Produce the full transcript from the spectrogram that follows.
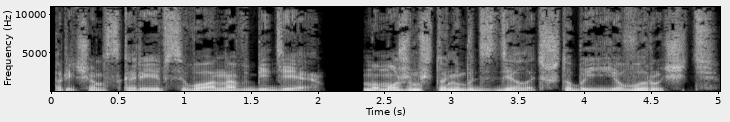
Причем, скорее всего, она в беде. Мы можем что-нибудь сделать, чтобы ее выручить.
